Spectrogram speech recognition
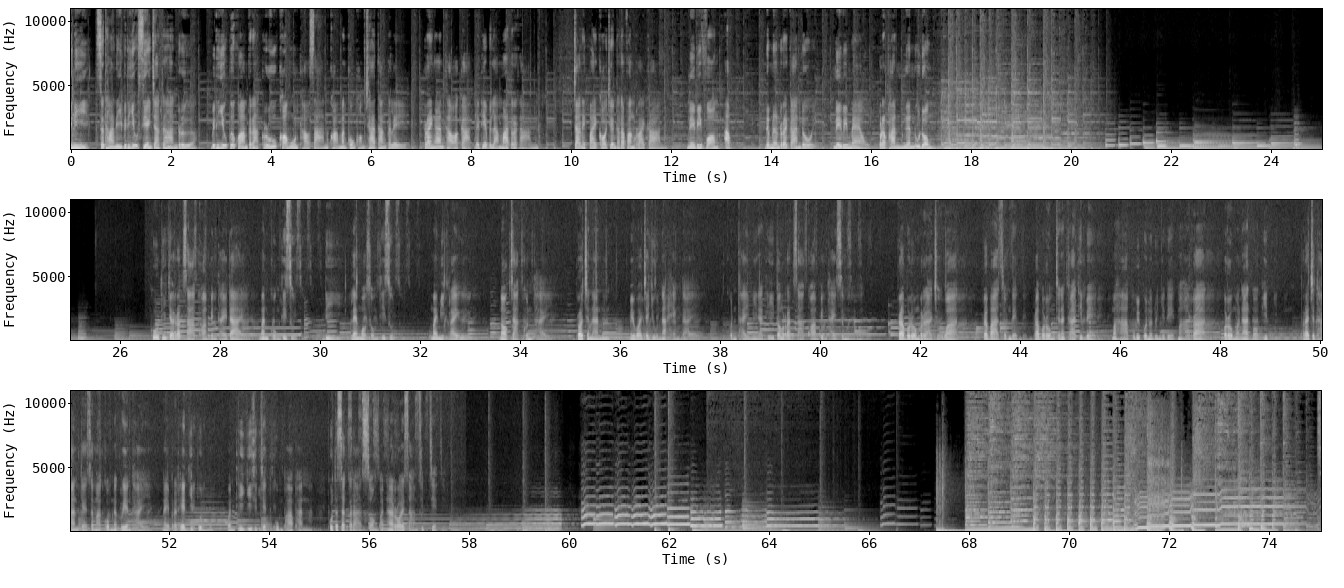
ที่นี่สถานีวิทยุเสียงจากทหารเรือ วิทยุเพื่อความตระหนักรู้ข้อมูลข่าวสารความมั่นคงของชาติทางทะเล รายงานข่าวอากาศและเทียบเวลามาตรฐาน จากนี้ไปขอเชิญท่านฟังรายการ Navy Warm Up ดำเนินรายการโดย Navy แมว ประพันธ์เงินอุดมผู้ที่จะรักษาความเป็นไทยได้มั่นคงที่สุด ดีและเหมาะสมที่สุด ไม่มีใครอื่น นอกจากคนไทย เพราะฉะนั้นไม่ว่าจะอยู่ณแห่งใด คนไทยมีหน้าที่ต้องรักษาความเป็นไทยเสมอ พระบรมราโชวาท พระบาทสมเด็จ พระบรมชนากาธิเบศรมหาภูมิพลอดุลยเดชมหาราช บรมนาถบพิตรพระราชทานแก่สมาคมนักเรียนไทยในประเทศญี่ปุ่น วันที่ 27 กุมภาพันธ์ พุทธศักราช 2537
